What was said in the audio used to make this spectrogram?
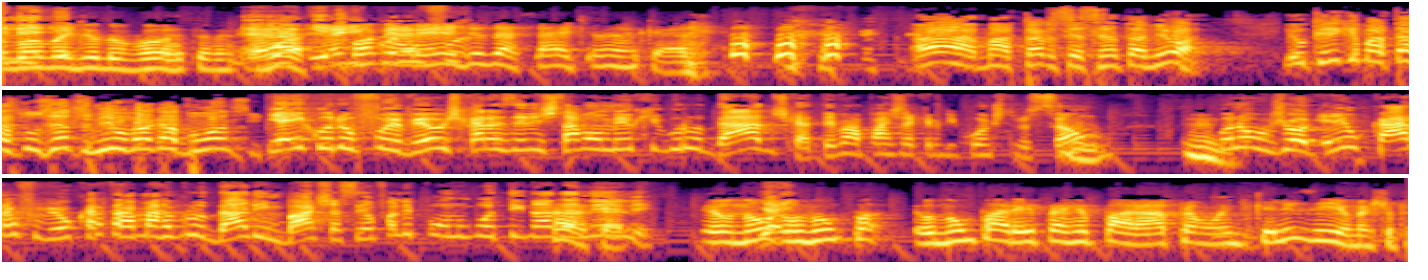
ele, bom, bandido morto, né? É, e Homem-Aranha eu fui- 17, né, cara? Ah, mataram 60 mil, ó. Eu queria que matasse 200 mil vagabundos. E aí, quando eu fui ver, os caras eles estavam meio que grudados, cara. Teve uma parte daquele de construção. Hum. Quando eu joguei o cara, eu fui ver, o cara tava mais grudado embaixo, assim. Eu falei, pô, não botei nada Cara, cara, nele. Eu não, aí- eu, não, eu não parei pra reparar pra onde que eles iam, mas tipo,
